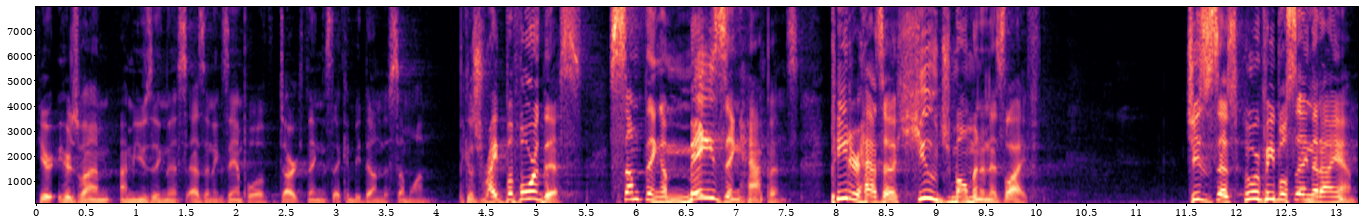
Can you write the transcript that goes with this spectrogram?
Here, here's why I'm, I'm using this as an example of dark things that can be done to someone. Because right before this, something amazing happens. Peter has a huge moment in his life. Jesus says, Who are people saying that I am?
